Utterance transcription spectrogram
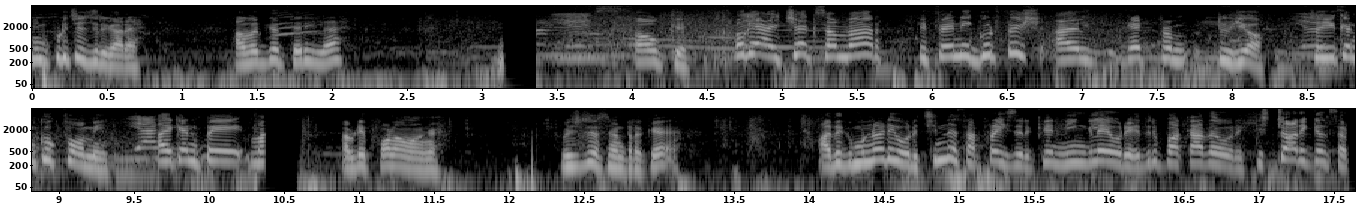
மீன் பிடிச்சி வச்சிருக்காரு. அவருக்கு தெரியல. Okay okay I check somewhere if any good fish I get from to here so you can cook for me I can pay அப்படியே போகலாம் வாங்க. விசிட்டர் சென்டருக்கு அதுக்கு முன்னாடி ஒரு சின்ன சர்ப்ரைஸ் இருக்குது நீங்களே ஒரு எதிர்பார்க்காத ஒரு ஹிஸ்டாரிக்கல் சர்ப்ரைஸ்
